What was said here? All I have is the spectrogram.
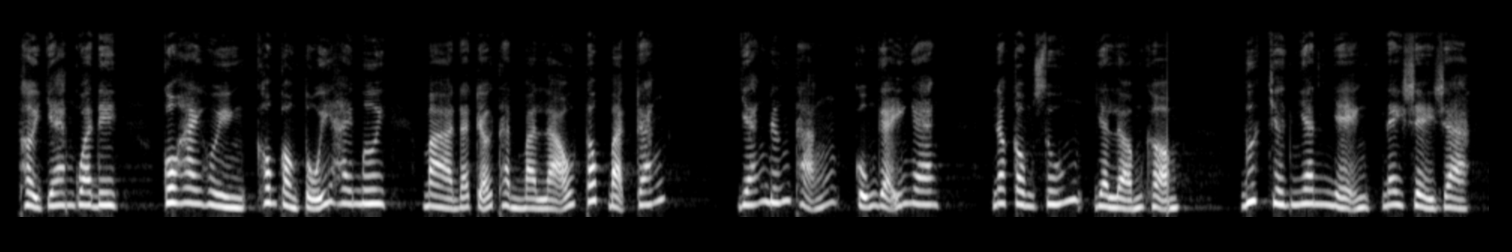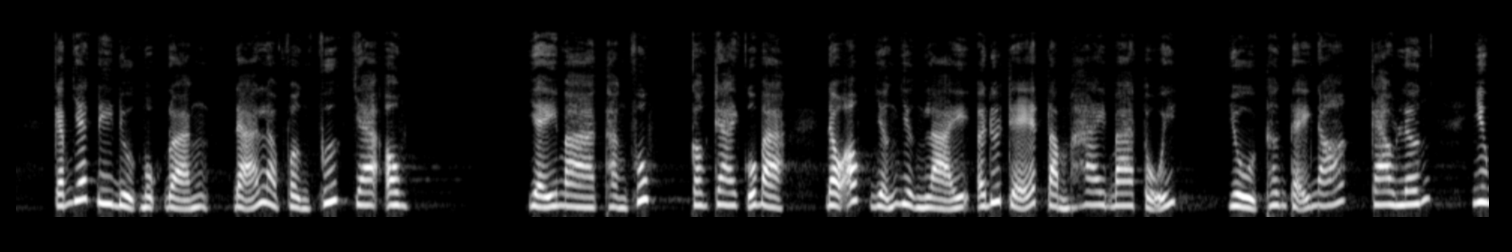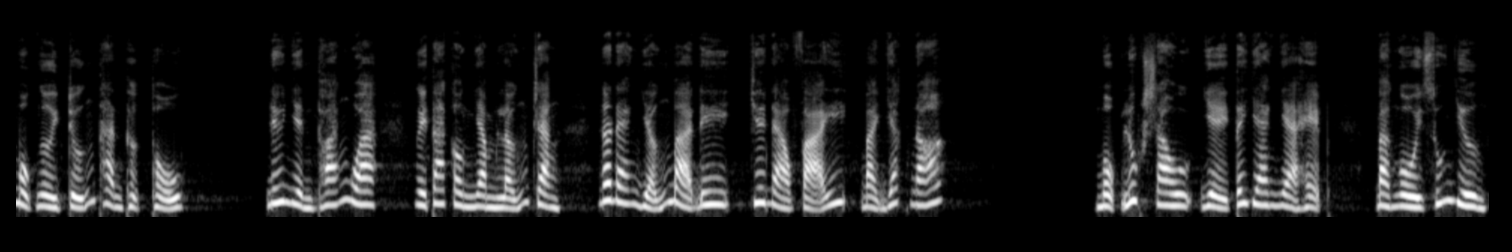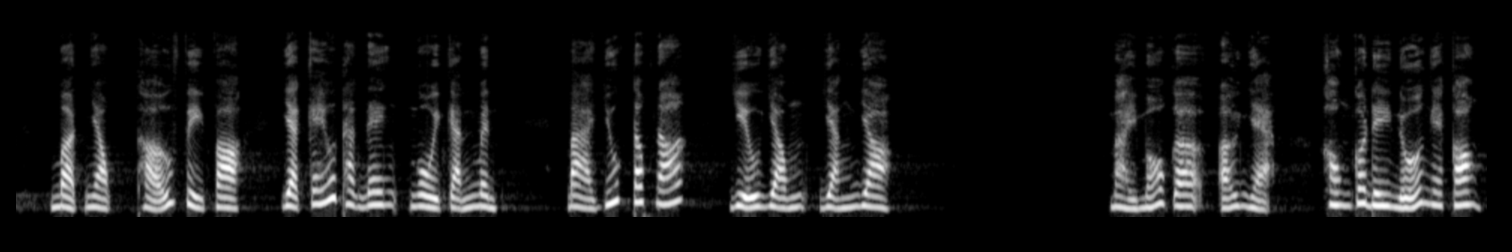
Thời gian qua đi, cô Hai Huyền không còn tuổi 20 mà đã trở thành bà lão tóc bạc trắng. dáng đứng thẳng cũng gãy ngang, nó cong xuống và lợm khợm, bước chân nhanh nhẹn nay rề rà, cảm giác đi được một đoạn đã là phần phước cha ông. Vậy mà thằng Phúc, con trai của bà, đầu óc vẫn dừng lại ở đứa trẻ tầm 2-3 tuổi, dù thân thể nó cao lớn như một người trưởng thành thực thụ. Nếu nhìn thoáng qua, người ta còn nhầm lẫn rằng nó đang dẫn bà đi chứ nào phải bà dắt nó. Một lúc sau về tới gian nhà hẹp, bà ngồi xuống giường, mệt nhọc, thở phì phò và kéo thằng đen ngồi cạnh mình. Bà vuốt tóc nó, dịu giọng dặn dò. Mày mốt ờ, ở nhà, không có đi nữa nghe con.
